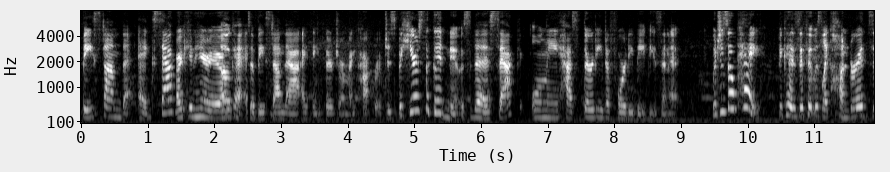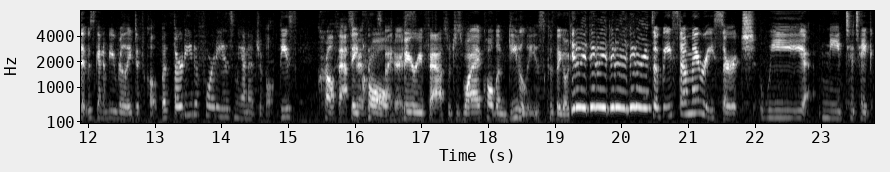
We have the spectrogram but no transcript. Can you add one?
Based on the egg sac. I can hear you. Okay, so based on that, I think they're German cockroaches. But here's the good news. The sac only has 30 to 40 babies in it, which is okay. Because if it was like hundreds, it was gonna be really difficult. But 30 to 40 is manageable. These crawl faster They than crawl spiders. very fast, which is why I call them Deedlies, because they go diddly diddly diddly diddly. So based on my research, we need to take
